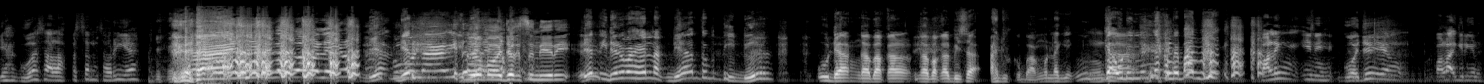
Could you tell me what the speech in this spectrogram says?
ya gua salah pesen sorry ya. Sama Negro. Dia- dia- mau nangis. Itu pojok sendiri. dia tidur mah enak dia tuh tidur udah nggak bakal nggak bakal bisa aduh kebangun lagi enggak Enggak. udah nyenyak sampai pagi paling ini gua aja yang kepala gini gini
